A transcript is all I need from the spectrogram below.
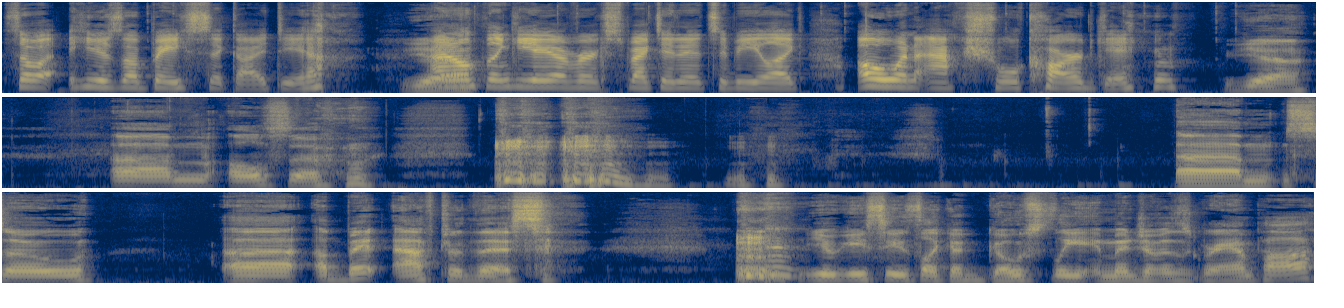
So here's a basic idea. Yeah. I don't think he ever expected it to be like, "Oh, an actual card game." Yeah. Um also Um so uh a bit after this Yugi sees like a ghostly image of his grandpa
